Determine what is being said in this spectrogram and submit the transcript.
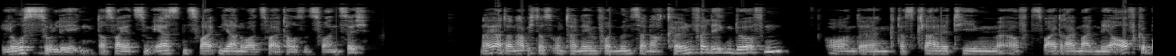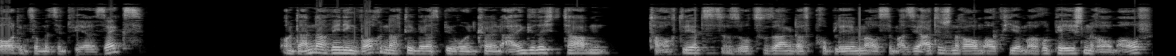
loszulegen. Das war jetzt zum 1. 2. Januar 2020. Naja, dann habe ich das Unternehmen von Münster nach Köln verlegen dürfen und äh, das kleine Team auf zwei, dreimal mehr aufgebaut. In Summe sind wir sechs. Und dann nach wenigen Wochen, nachdem wir das Büro in Köln eingerichtet haben, tauchte jetzt sozusagen das Problem aus dem asiatischen Raum auch hier im europäischen Raum auf,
